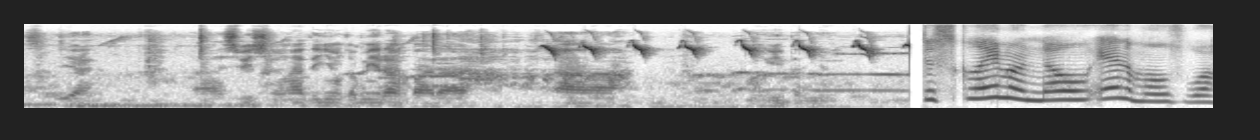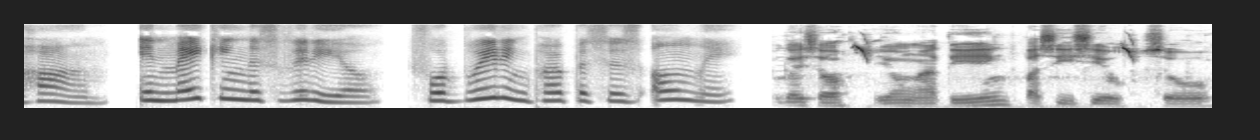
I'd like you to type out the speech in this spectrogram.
So yan. Ah, switch lang natin yung camera para ah makita nyo. Disclaimer no animals were harmed. In making this video, for breeding purposes only. Guys, oh, yung ating pasisiw. So,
